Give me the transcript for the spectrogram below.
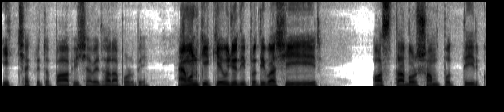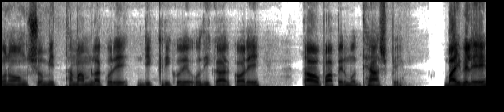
ইচ্ছাকৃত পাপ হিসাবে ধরা পড়বে। এমনকি কেউ যদি প্রতিবাসীর অস্থাবর সম্পত্তির কোনো অংশ মিথ্যা মামলা করে, বিক্রি করে, অধিকার করে, তাও পাপের মধ্যে আসবে। বাইবেলে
